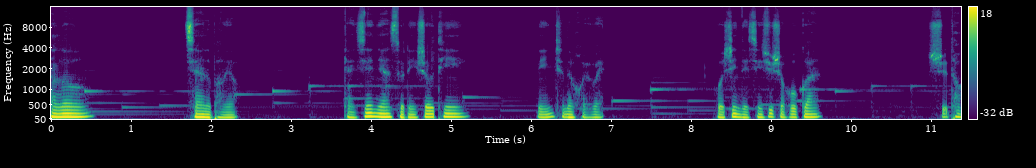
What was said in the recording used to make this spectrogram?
Hello，亲爱的朋友，感谢你锁定收听凌晨的回味。我是你的情绪守护官石头。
